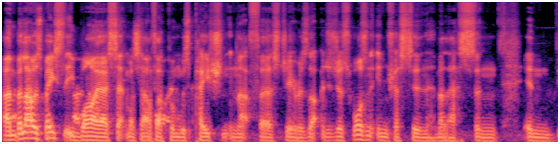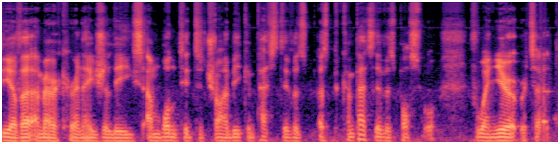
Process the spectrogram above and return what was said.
Um, but that was basically why I set myself up and was patient in that first year, is that I just wasn't interested in MLS and in the other America and Asia leagues, and wanted to try and be competitive as, as competitive as possible for when Europe returned.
